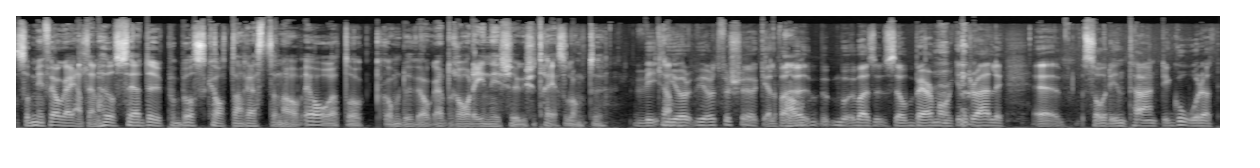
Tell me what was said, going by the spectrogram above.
så min fråga är egentligen, hur ser du på börskartan resten av året och om du vågar dra det in i 2023 så långt du vi, vi, gör, vi gör ett försök i alla fall. Ja. Så bear market rally, eh, sa det internt igår att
